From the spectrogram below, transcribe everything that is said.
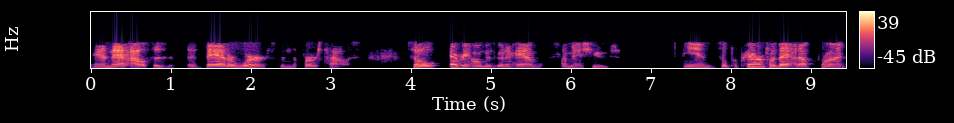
and that house is as bad or worse than the first house. So every home is going to have some issues, and so preparing for that up front.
